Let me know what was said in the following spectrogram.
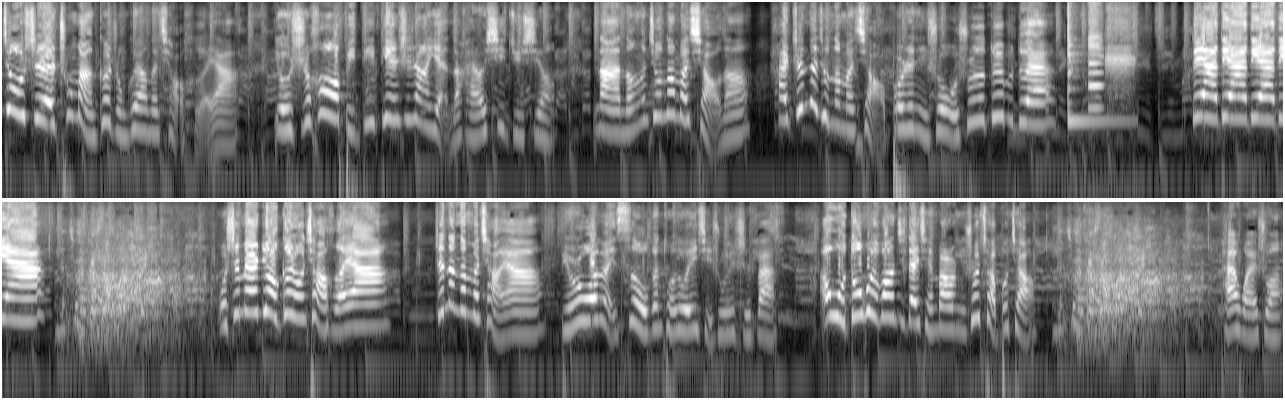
就是充满各种各样的巧合呀，有时候比电电视上演的还要戏剧性，哪能就那么巧呢？还真的就那么巧。波姐，你说我说的对不对？对呀，对呀，对呀，对呀。我身边就有各种巧合呀，真的那么巧呀？比如我每次我跟坨坨一起出去吃饭啊，我都会忘记带钱包，你说巧不巧？徘徊说。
